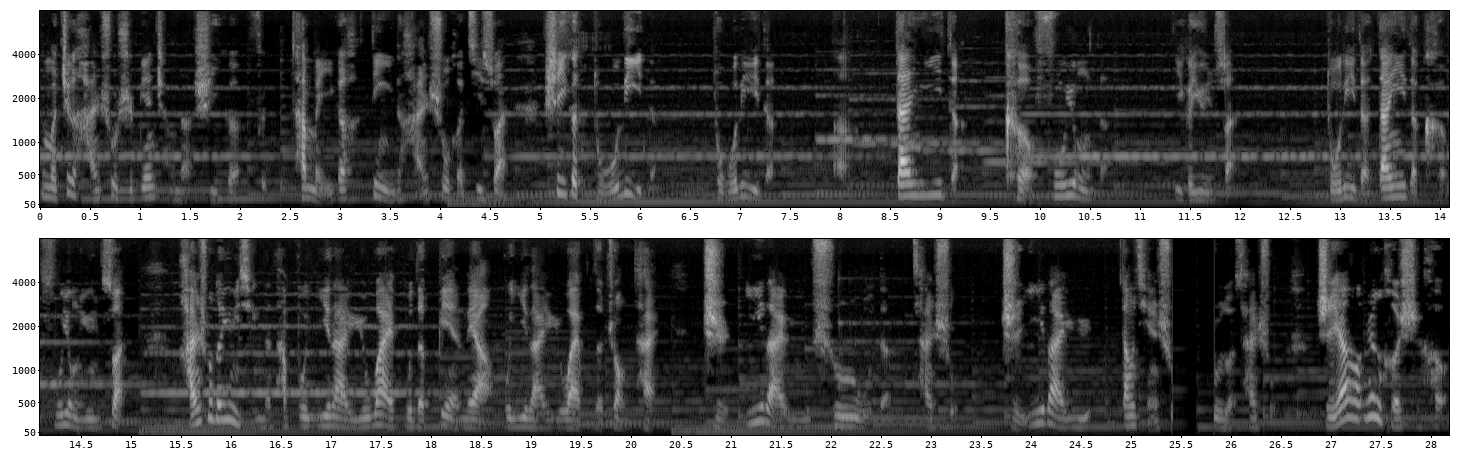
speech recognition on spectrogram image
那么这个函数式编程呢，是一个它每一个定义的函数和计算是一个独立的、独立的、呃，单一的、可复用的一个运算，独立的、单一的可复用运算。函数的运行呢，它不依赖于外部的变量，不依赖于外部的状态，只依赖于输入的参数，只依赖于当前输入的参数。只要任何时候，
